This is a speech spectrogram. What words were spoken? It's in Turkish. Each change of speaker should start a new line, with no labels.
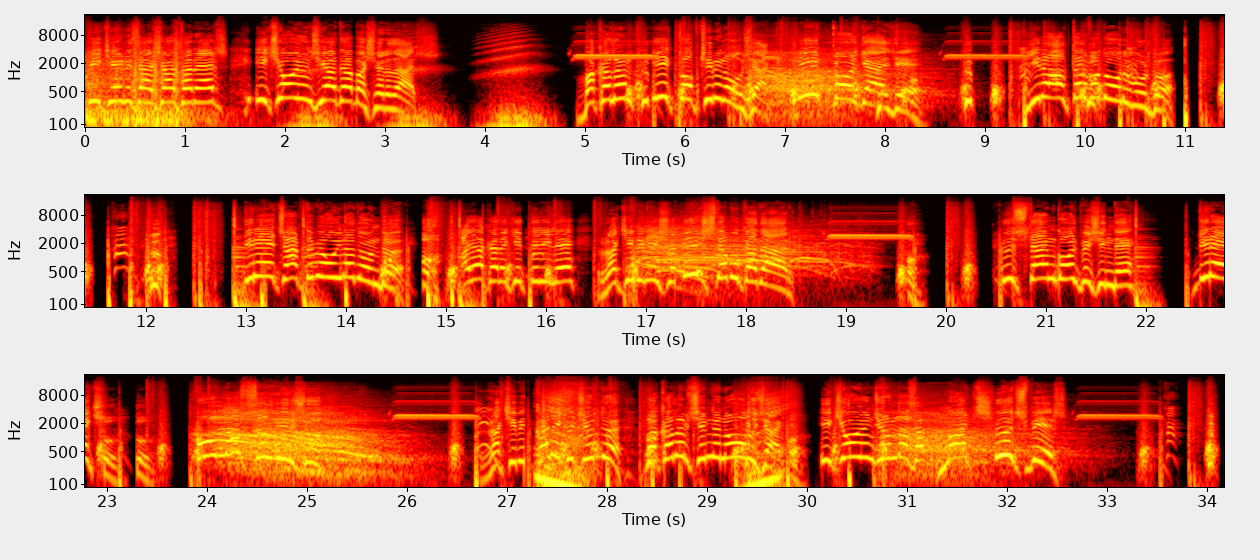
spikeriniz Ercan Taner. İki oyuncuya da başarılar. Bakalım ilk top kimin olacak? İlk gol geldi. Yine alt tarafa doğru vurdu. Direğe çarptı ve oyuna döndü. Ayak hareketleriyle rakibini şa- işte bu kadar. Üstten gol peşinde. Direk. O nasıl bir şut? Rakibi kale küçüldü. Bakalım şimdi ne olacak? İki oyuncunun da maç 3-1.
